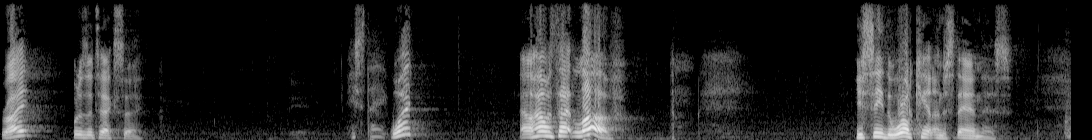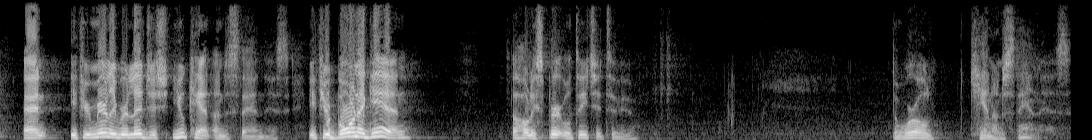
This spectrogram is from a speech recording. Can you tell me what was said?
Right? What does the text say? He stayed. What? Now, how is that love? You see, the world can't understand this. And if you're merely religious, you can't understand this. If you're born again, the Holy Spirit will teach it to you. The world can't understand this.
